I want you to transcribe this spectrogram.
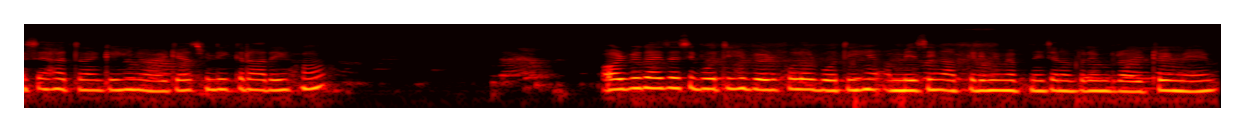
ऐसे हर तरह के ही न्यू आइडियाज़ भी लेकर आ रही हूँ। और भी गाइस ऐसी बहुत ही ब्यूटीफुल और बहुत ही अमेजिंग आपके लिए भी मैं अपने चैनल पर एम्ब्रॉयड्री में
